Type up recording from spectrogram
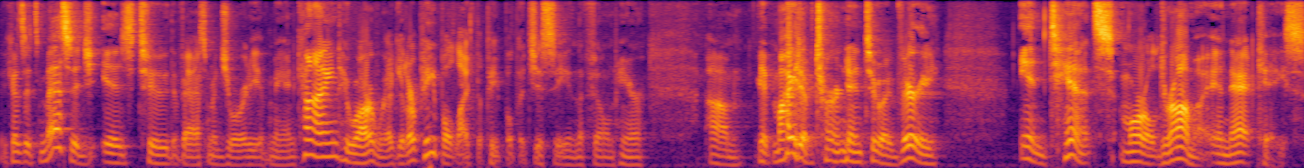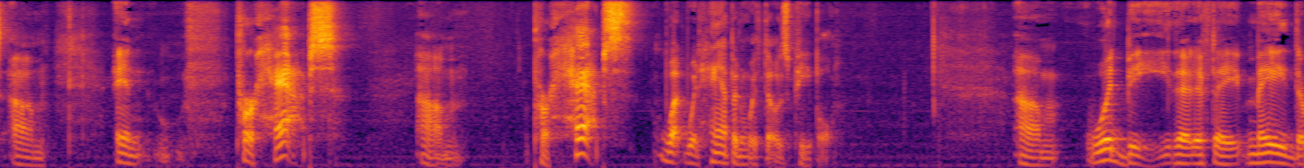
because its message is to the vast majority of mankind who are regular people, like the people that you see in the film here. Um, it might have turned into a very intense moral drama in that case. Um, and perhaps, um, perhaps what would happen with those people um, would be that if they made the,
